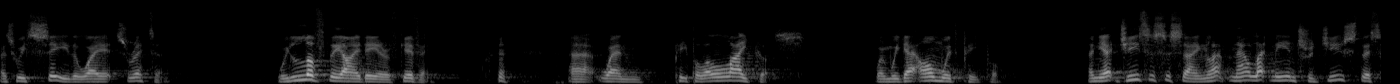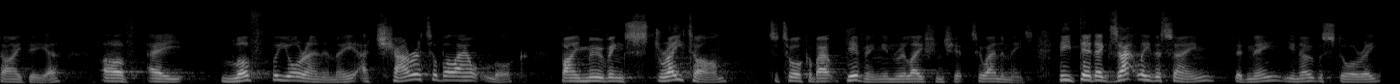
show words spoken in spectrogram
as we see the way it's written. We love the idea of giving uh, when people are like us, when we get on with people. And yet, Jesus is saying, let, now let me introduce this idea of a love for your enemy, a charitable outlook, by moving straight on to talk about giving in relationship to enemies. He did exactly the same, didn't he? You know the story.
